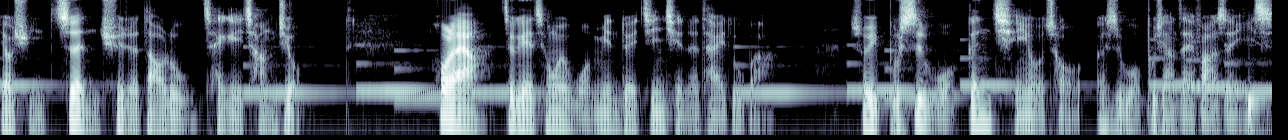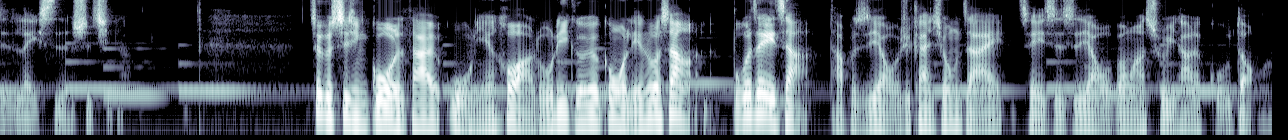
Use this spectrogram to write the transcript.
要寻正确的道路才可以长久。后来啊，这个也成为我面对金钱的态度吧。所以不是我跟钱有仇，而是我不想再发生一次类似的事情了。这个事情过了大概五年后啊，萝莉哥又跟我联络上了。不过这一次啊，他不是要我去看凶宅，这一次是要我帮忙处理他的古董啊。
